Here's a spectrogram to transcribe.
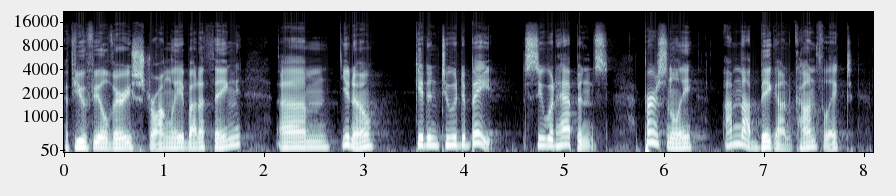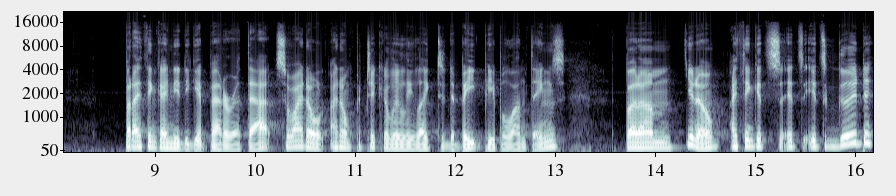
if you feel very strongly about a thing, um, you know, get into a debate, see what happens. Personally, I'm not big on conflict, but I think I need to get better at that. So I don't I don't particularly like to debate people on things. But um, you know, I think it's it's it's good.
